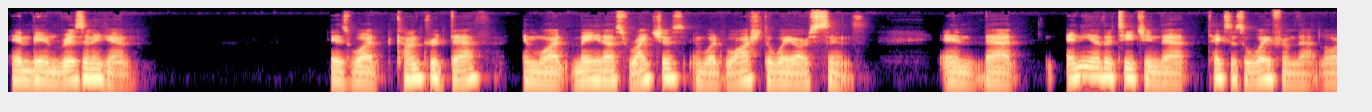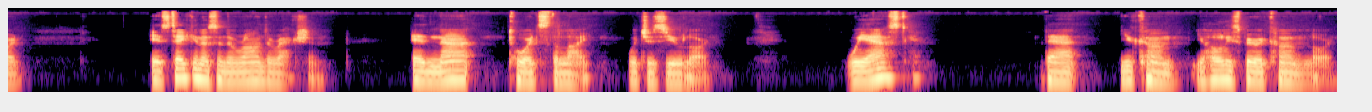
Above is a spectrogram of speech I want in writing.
Him being risen again is what conquered death and what made us righteous and what washed away our sins. And that any other teaching that takes us away from that, Lord, is taking us in the wrong direction and not towards the light, which is you, Lord. We ask that you come, your Holy Spirit come, Lord,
